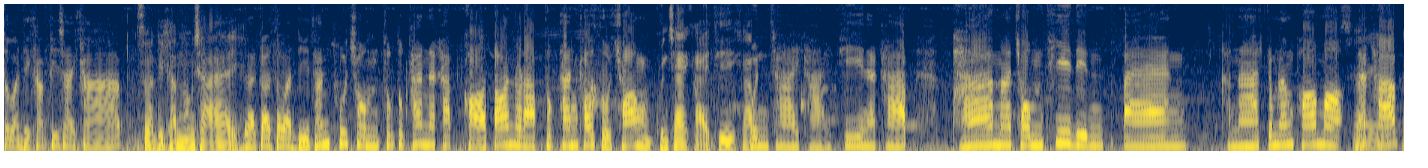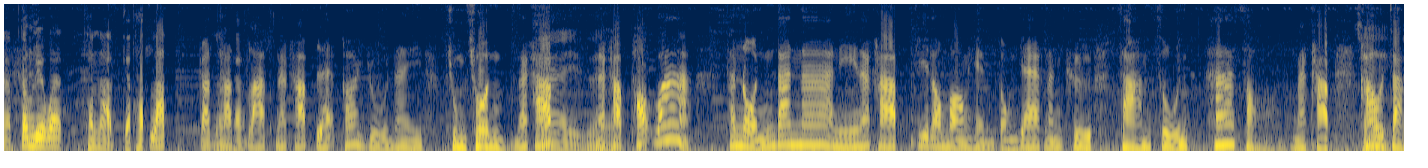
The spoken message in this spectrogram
สวัสดีครับพี่ชายครับ สวัสดีครับน้องชาย แล้วก็สวัสดีท่านผู้ชมทุกๆท่านนะครับ ขอต้อนรับทุกท่านเข้าสู่ช่อง คุณชายขายที่ครับ คุณชายขายที่นะครับ พามาชมที่ดินแปลง ขนาดกำลังพอเหมาะใช่นะครับ ต้องเรียกว่าขนาดกระทัดรัด กระชัดนะครับรัดนะครับ และก็อยู่ในชุมชนนะครับใช่แล้วนะครับ เพราะว่าถนนด้านหน้านี้นะครับ ที่เรามองเห็นตรงแยกนั้นคือ 3052 นะครับเข้าจาก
